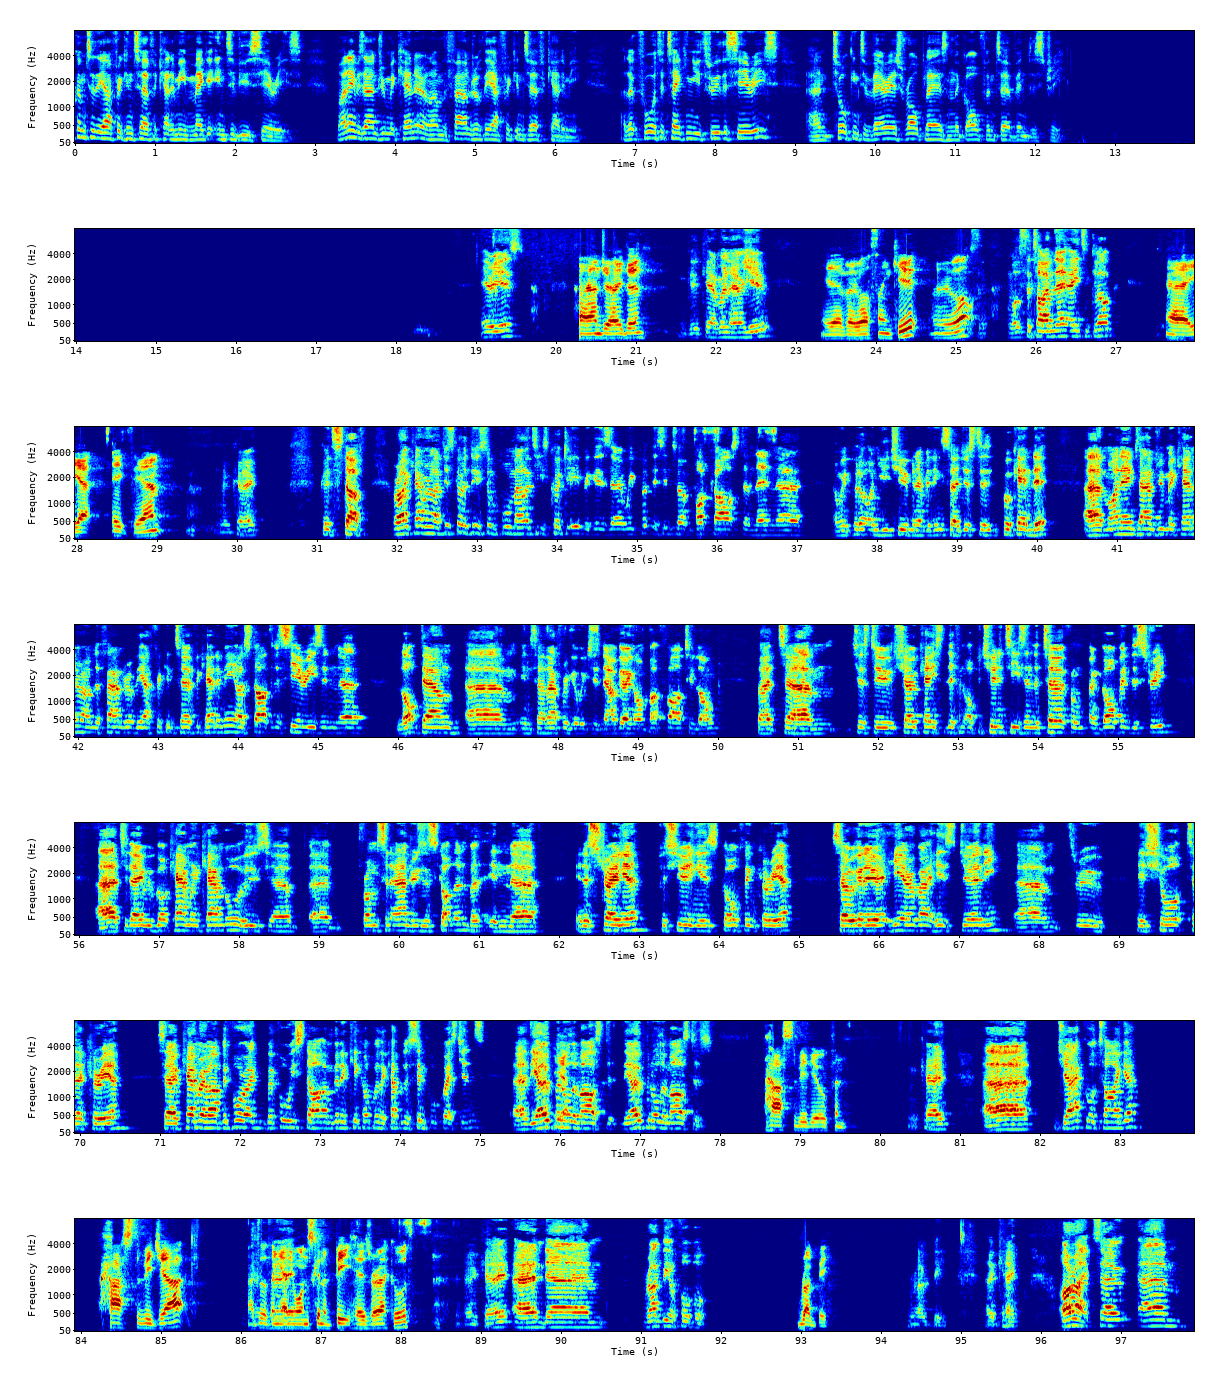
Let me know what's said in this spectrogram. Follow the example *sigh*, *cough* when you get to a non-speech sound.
Welcome to the African Turf Academy Mega Interview Series. My name is Andrew McKenna and I'm the founder of the African Turf Academy. I look forward to taking you through the series and talking to various role players in the golf and turf industry. Here he is. Hi Andrew, how you doing? Good, Cameron. How are you? Yeah, very well, thank you. Very well. What's the, what's the time there? Eight o'clock. Uh, yeah, 8 p.m. Okay, good stuff. All right, Cameron, I've just got to do some formalities quickly because uh, we put this into a podcast and then uh, and we put it on YouTube and everything. So just to bookend it, uh, my name's Andrew McKenna. I'm the founder of the African Turf Academy. I started a series in uh, lockdown um, in South Africa, which is now going on but far too long. But um, just to showcase the different opportunities in the turf and, and golf industry. Uh, today we've got Cameron Campbell, who's uh, from St Andrews in Scotland, but in uh, in Australia, pursuing his golfing career. So we're going to hear about his journey um, through his short uh, career. So, Cameron, before I, before we start, I'm going to kick off with a couple of simple questions. Uh, the Open yeah. or the Masters? The Open or the Masters? It has to be the Open. Okay. Uh, Jack or Tiger? Has to be Jack. I don't okay. think anyone's going to beat his record. Okay, and um, rugby or football? Rugby. Rugby. Okay. All right. So, um,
